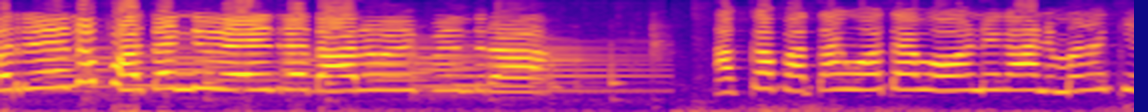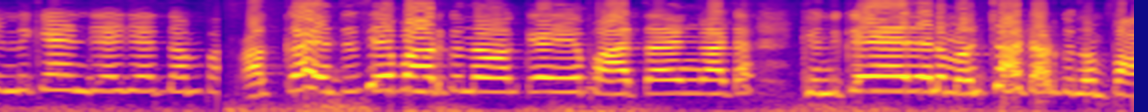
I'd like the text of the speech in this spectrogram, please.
అరే నా పతంగి వేయింద్రా దారం అయిపోయిందిరా. అక్క పతంగ పోతే పోని కానీ మనం కిందకే ఎంజాయ్ చేద్దాం. అక్క ఎంతసేపు ఆడుకుందాం అక్క? ఏ పతంగ ఆట కిందకే ఏదైనా మంచి ఆట ఆడుకుందాం పా.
